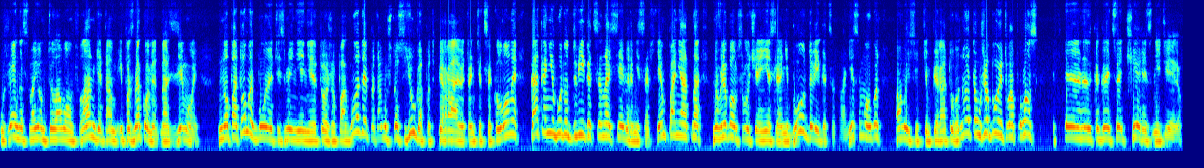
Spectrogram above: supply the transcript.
уже на своем тыловом фланге, там и познакомят нас с зимой – но потом и будет изменение тоже погоды, потому что с юга подпирают антициклоны. Как они будут двигаться на север, не совсем понятно. Но в любом случае, если они будут двигаться, то они смогут повысить температуру. Но это уже будет вопрос, э, как говорится, через неделю.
